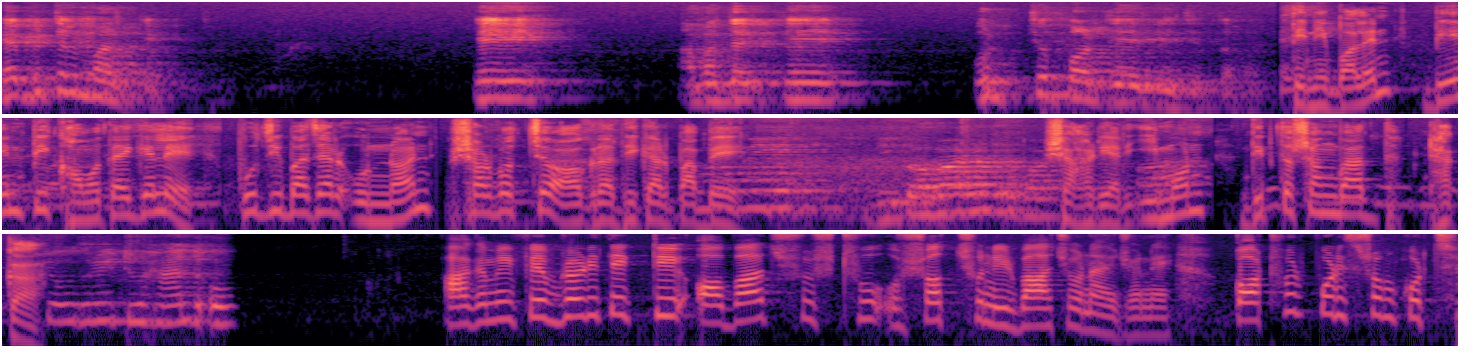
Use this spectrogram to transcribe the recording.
ক্যাপিটাল মার্কেট। আমাদেরকে উচ্চ পর্যায়ে নিয়ে যেতে হবে তিনি বলেন বিএনপি ক্ষমতায় গেলে পুঁজিবাজার উন্নয়ন সর্বোচ্চ অগ্রাধিকার পাবে। শাহরিয়ার ইমন দীপ্ত সংবাদ ঢাকা। আগামী ফেব্রুয়ারিতে একটি অবাধ সুষ্ঠু ও স্বচ্ছ নির্বাচন আয়োজনে কঠোর পরিশ্রম করছে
